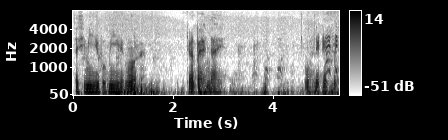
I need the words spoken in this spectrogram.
แต่สิมีอยู่บ่มีงวดจะกันไปทางใดโอ้เด็กๆฝึก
